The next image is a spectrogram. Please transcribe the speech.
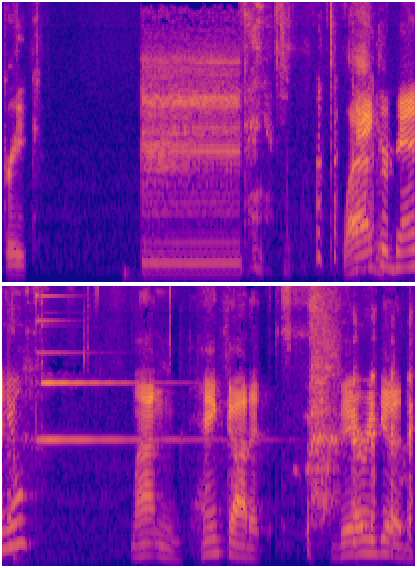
Greek. Dang it. Hank or Latin. Daniel? Latin. Hank got it. Very good.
